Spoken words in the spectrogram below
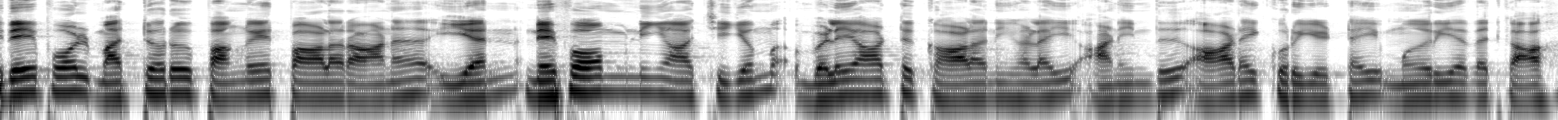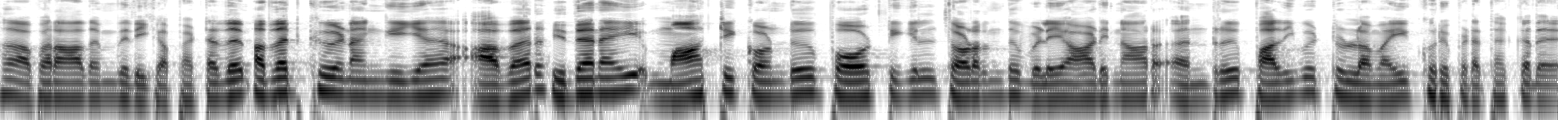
இதேபோல் மற்றொரு பங்கேற்பாளரான என். நெஃபோம்னியாச்சியும் விளையாட்டு காலணிகளை அணிந்து ஆடை குறியீட்டை மீறியதற்காக அபராதம் விதிக்கப்பட்டது. அதற்கு இணங்கிய அவர் இதனை மாற்றிக்கொண்டு போட்டியில் தொடர்ந்து விளையாடினார் என்று பதிவிட்டுள்ளமை குறிப்பிடத்தக்கது.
